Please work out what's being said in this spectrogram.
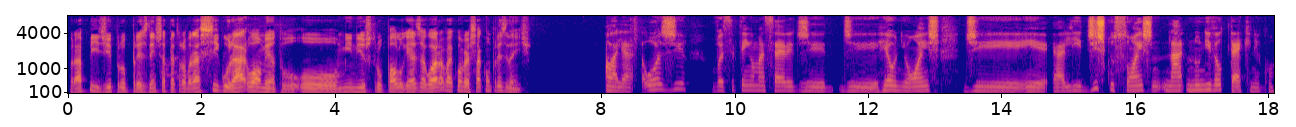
para pedir para o presidente da Petrobras segurar o aumento. O, ministro Paulo Guedes agora vai conversar com o presidente. Olha, hoje você tem uma série de, de reuniões, de ali discussões na, no nível técnico.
